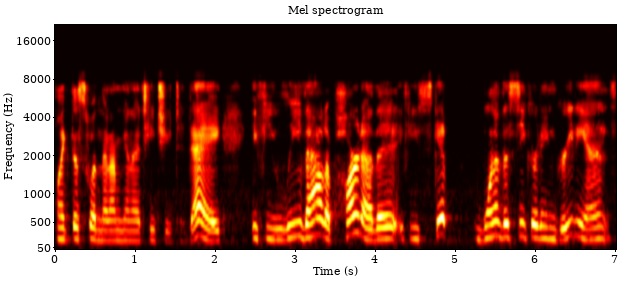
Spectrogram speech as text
like this one that I'm going to teach you today if you leave out a part of it if you skip one of the secret ingredients,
